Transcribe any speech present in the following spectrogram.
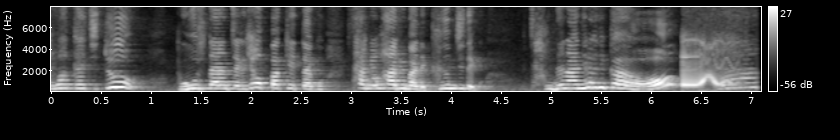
영화까지도 보수 단체가 협박했다고 상영 하루 만에 금지되고 장난 아니라니까요. 아,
